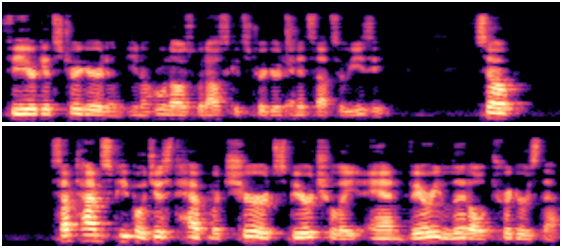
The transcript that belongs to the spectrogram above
fear gets triggered, and, you know, who knows what else gets triggered, and it's not so easy. So, Sometimes people just have matured spiritually and very little triggers them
